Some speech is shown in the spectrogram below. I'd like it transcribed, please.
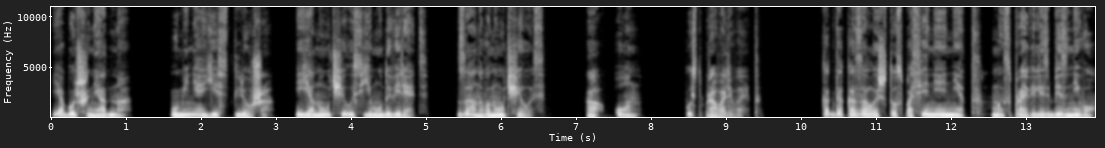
Я больше не одна. У меня есть Лёша, и я научилась ему доверять. Заново научилась. А он пусть проваливает. Когда казалось, что спасения нет, мы справились без него.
